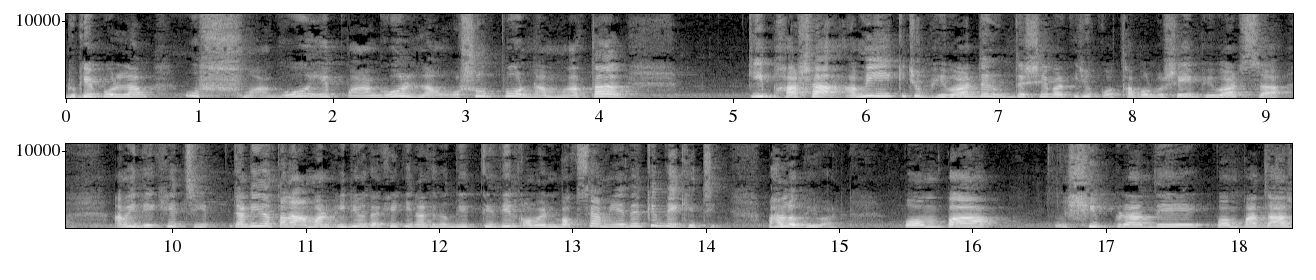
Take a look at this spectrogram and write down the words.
ঢুকে পড়লাম। উফ মাগো এ পাগল, না অসভ্য, না মাতাল। কি ভাষা? আমি কিছু ভিউয়ারদের উদ্দেশ্যে এবার কিছু কথা বলব। সেই ভিউয়ার্সরা আমি দেখেছি। জানি না তারা আমার ভিডিও দেখে কিনা, কিন্তু দীপ্তিদির কমেন্ট বক্সে আমি এদেরকে দেখেছি। ভালো ভিউয়ার পম্পা, শিপ্রা দে, পম্পা দাস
